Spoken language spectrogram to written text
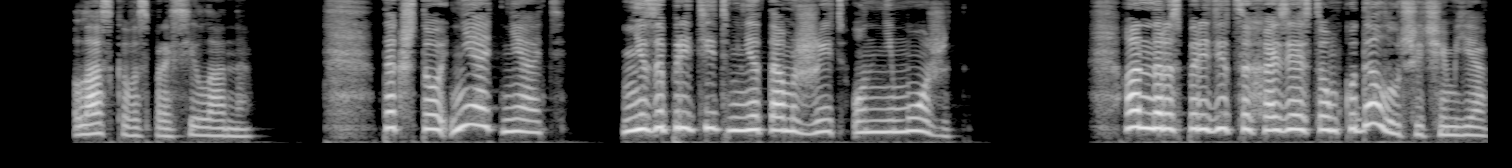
— ласково спросила она. «Так что не отнять, не запретить мне там жить он не может. Анна распорядится хозяйством куда лучше, чем я.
